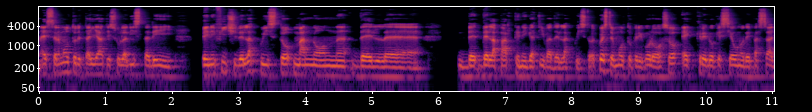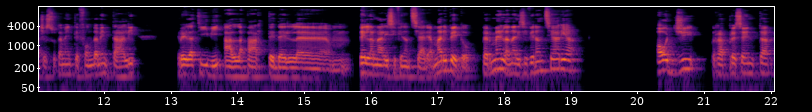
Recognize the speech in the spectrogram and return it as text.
essere molto dettagliati sulla lista dei benefici dell'acquisto ma non del, de, della parte negativa dell'acquisto e questo è molto pericoloso e credo che sia uno dei passaggi assolutamente fondamentali relativi alla parte del, dell'analisi finanziaria. Ma ripeto, per me l'analisi finanziaria oggi rappresenta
